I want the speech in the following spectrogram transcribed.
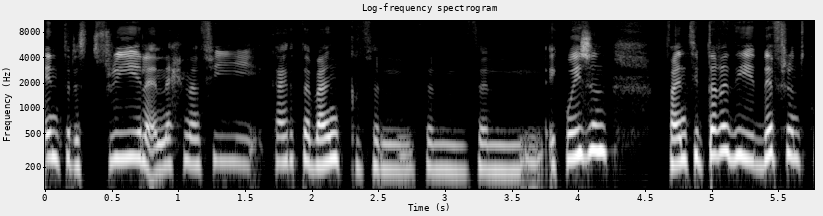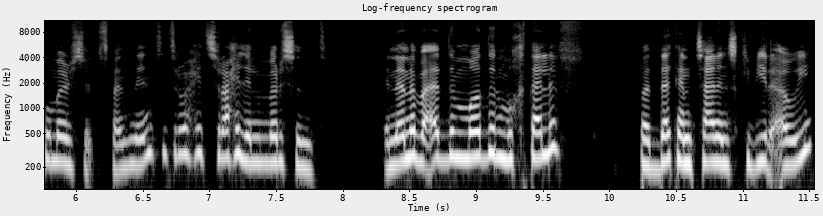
interest free لأن إحنا في cart bank في ال في ال في ال equation فانت بتاخدي different commercials فإن انت تروحي تشرحي لل merchant إن أنا بقدم موديل مختلف فده كان challenge كبير قوي.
